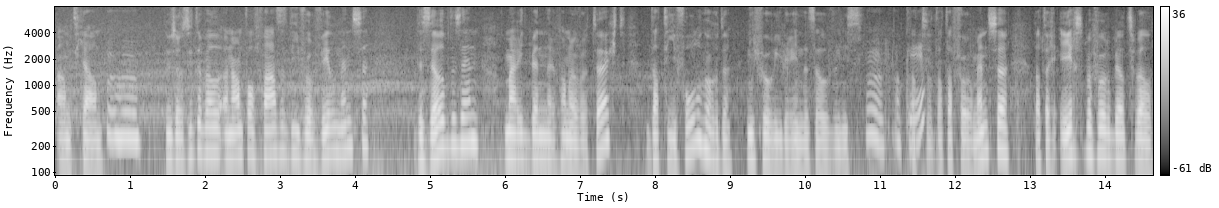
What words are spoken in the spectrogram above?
aan het gaan. Dus er zitten wel een aantal fases die voor veel mensen dezelfde zijn, maar ik ben ervan overtuigd dat die volgorde niet voor iedereen dezelfde is. Hm, Oké. Dat, dat dat voor mensen, dat er eerst bijvoorbeeld wel,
